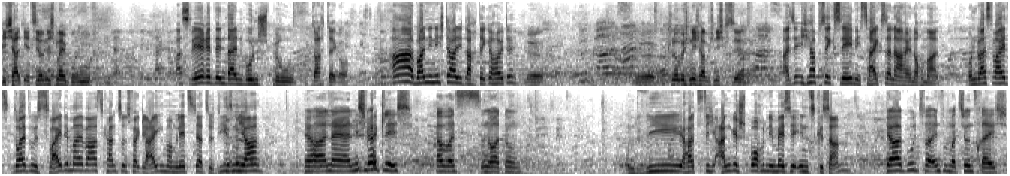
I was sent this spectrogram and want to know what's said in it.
ich hatte jetzt hier nicht meinen Beruf. Was wäre denn dein Wunschberuf? Dachdecker. Ah, waren die nicht da, die Dachdecker heute? Nö. Nö, glaube ich nicht, habe ich nicht gesehen. Also ich habe sie gesehen, ich zeige es dann nachher nochmal. Und was war jetzt, da du das zweite Mal warst, kannst du es vergleichen vom letzten Jahr zu diesem Jahr? Ja, naja, nicht wirklich, aber es ist in Ordnung. Und wie hat es dich angesprochen, die Messe insgesamt? Ja, gut, es war informationsreich.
